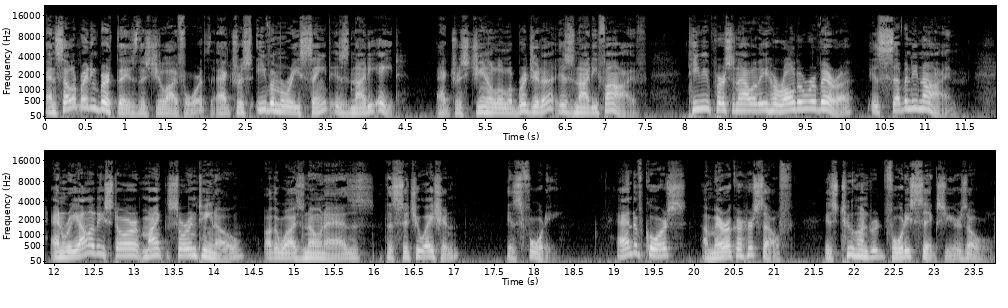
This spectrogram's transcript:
And celebrating birthdays this July 4th, actress Eva Marie Saint is 98. Actress Gina Lollobrigida is 95. TV personality Geraldo Rivera is 79. And reality star Mike Sorrentino, otherwise known as The Situation, is 40. And of course, America herself is 246 years old.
